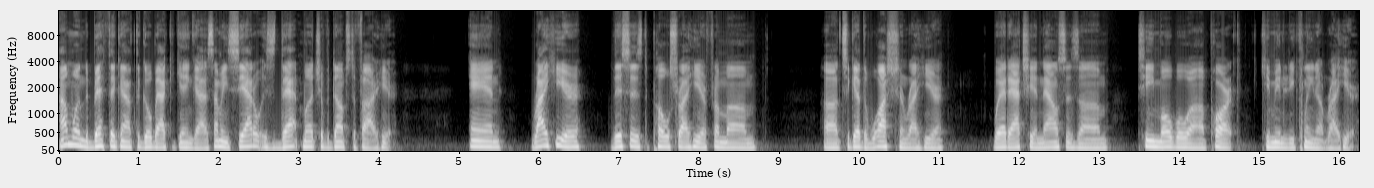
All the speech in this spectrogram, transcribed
I'm willing to bet they're gonna have to go back again, guys. I mean, Seattle is that much of a dumpster fire here. And right here, this is the post right here from um uh Together Washington right here, where it actually announces um T-Mobile uh, Park community cleanup right here.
